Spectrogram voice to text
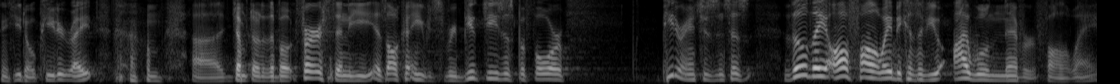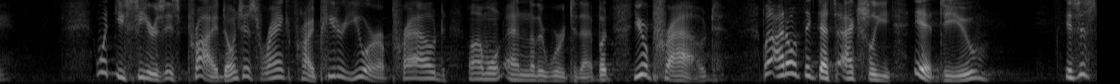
you know Peter, right? Um, uh, jumped out of the boat first, and he is all kind. he's rebuked Jesus before. Peter answers and says, Though they all fall away because of you, I will never fall away. What you see here is, is pride. Don't just rank pride. Peter, you are a proud, well, I won't add another word to that, but you're proud. But I don't think that's actually it, do you? Is this,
